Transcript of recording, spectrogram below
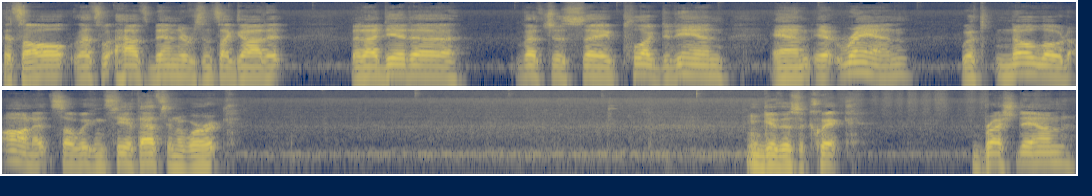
That's all, that's what, how it's been ever since I got it. But I did, uh, let's just say, plugged it in and it ran with no load on it so we can see if that's going to work. And give this a quick brush down.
